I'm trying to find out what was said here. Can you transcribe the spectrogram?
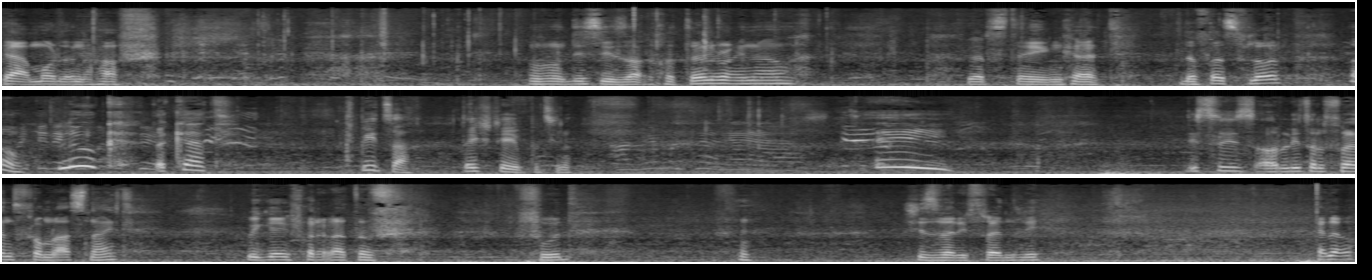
Yeah more than a half. Oh, this is our hotel right now. We are staying at the first floor. Oh look the cat. Pizza. Hey. This is our little friend from last night. We gave her a lot of food. She's very friendly. Hello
